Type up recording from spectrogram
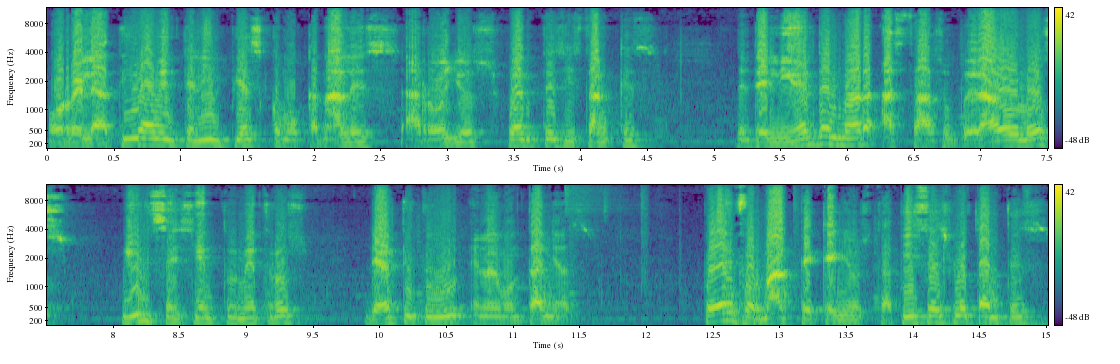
o relativamente limpias como canales, arroyos, fuentes y estanques, desde el nivel del mar hasta superado los 1600 metros de altitud en las montañas pueden formar pequeños tapices flotantes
